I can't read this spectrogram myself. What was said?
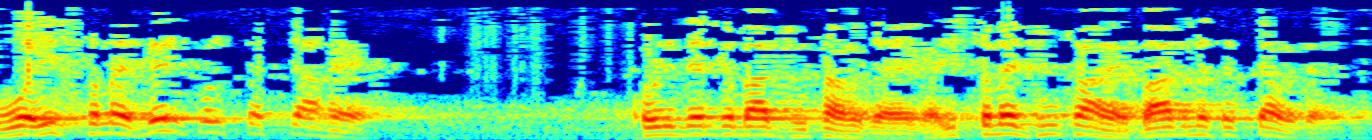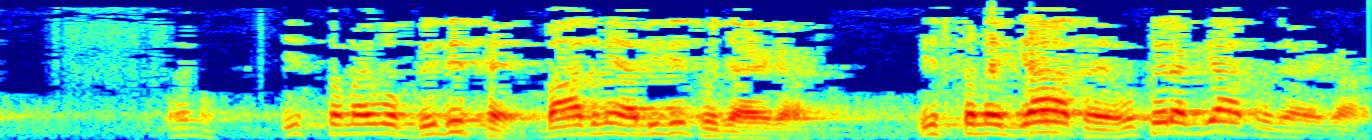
वो इस समय बिल्कुल सच्चा है। थोड़ी देर के बाद झूठा हो जाएगा। इस समय झूठा है, बाद में सच्चा हो जाएगा। है ना? इस समय वो विदित है, बाद में अविदित हो जाएगा। इस समय ज्ञात है, वो फिर अज्ञात हो जाएगा।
